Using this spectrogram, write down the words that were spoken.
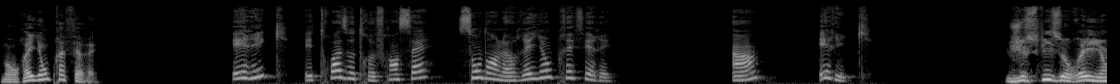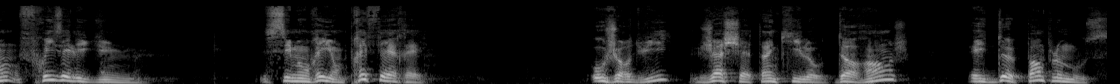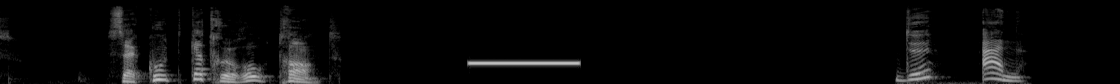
mon rayon préféré. Éric et trois autres Français sont dans leur rayon préféré. 1. Éric. Je suis au rayon fruits et légumes. C'est mon rayon préféré. Aujourd'hui, j'achète un kilo d'oranges et deux pamplemousses. Ça coûte quatre euros 2. Anne.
